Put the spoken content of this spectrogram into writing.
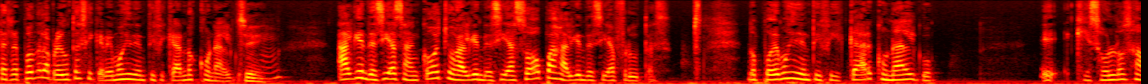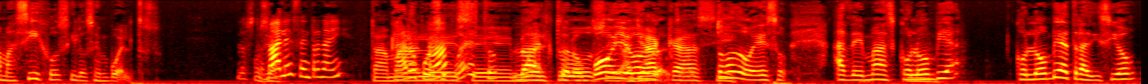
te respondo la pregunta si queremos identificarnos con algo. Sí. Alguien decía sancochos, alguien decía sopas, alguien decía frutas. Nos podemos identificar con algo eh, que son los amasijos y los envueltos. ¿Los O sea, tamales entran ahí? Tamales, claro, por supuesto. eh, Lo- envueltos, los eh, bollos, todo eso. Además, Colombia, Colombia de tradición,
